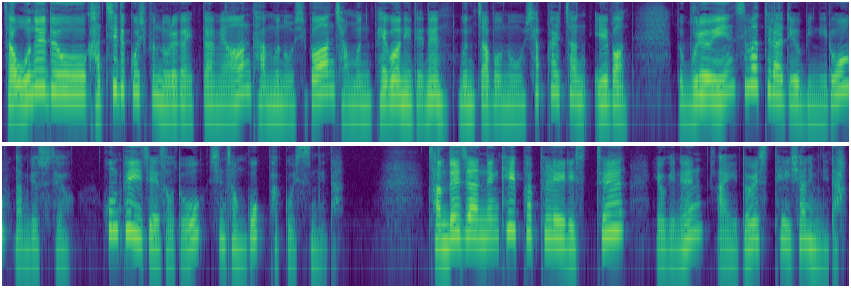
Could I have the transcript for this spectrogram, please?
자, 오늘도 같이 듣고 싶은 노래가 있다면 단문 50원, 장문 100원이 드는 문자 번호 샵 8001번 또 무료인 스마트 라디오 미니로 남겨 주세요. 홈페이지에서도 신청곡 받고 있습니다. 잠들지 않는 케이팝 플레이리스트 여기는 아이돌 스테이션입니다.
